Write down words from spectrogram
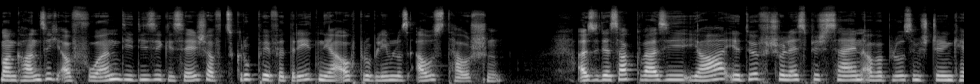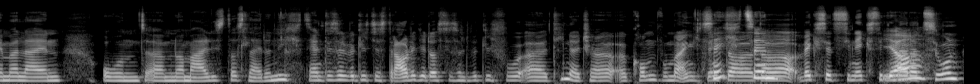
Man kann sich auf Foren, die diese Gesellschaftsgruppe vertreten, ja auch problemlos austauschen. Also der sagt quasi, ja, ihr dürft schon lesbisch sein, aber bloß im stillen Kämmerlein. Und ähm, normal ist das leider nicht. Ja, und das ist halt wirklich das Traurige, dass das halt wirklich von äh, Teenager äh, kommt, wo man eigentlich 16. denkt, da, da wächst jetzt die nächste Generation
